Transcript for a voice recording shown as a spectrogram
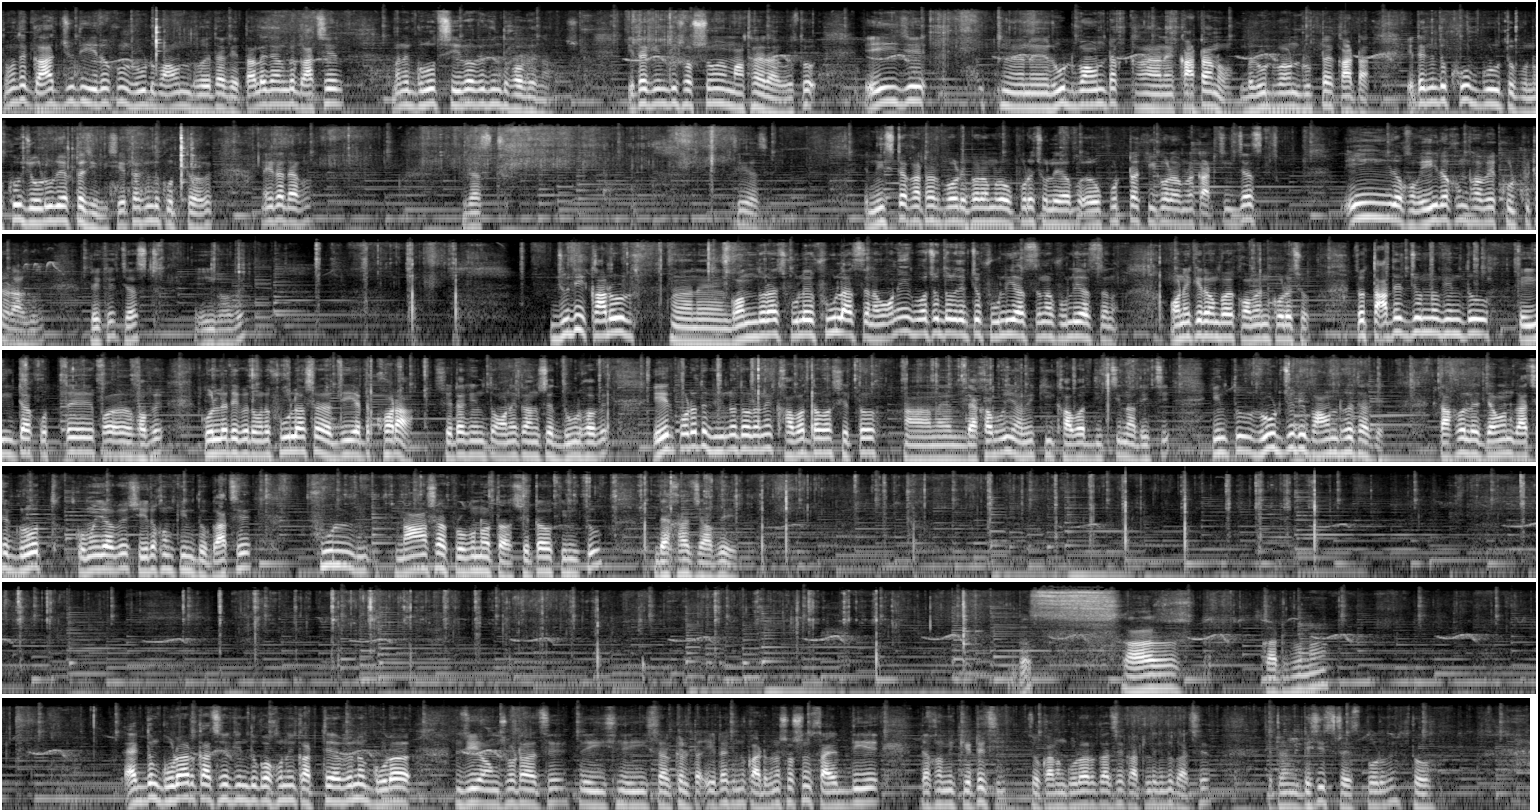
তোমাদের গাছ যদি এরকম রুট বাউন্ড হয়ে থাকে, তাহলে জানবে গাছের মানে গ্রোথ সেইভাবে কিন্তু হবে না। এটা কিন্তু সবসময় মাথায় রাখবে। তো এই যে মানে রুট বাউন্ডটা মানে কাটানো, বা রুট বাউন্ড রুটটা কাটা, এটা কিন্তু খুব গুরুত্বপূর্ণ, খুব জরুরি একটা জিনিস, এটা কিন্তু করতে হবে। এটা দেখো জাস্ট ঠিক আছে। নিচটা কাটার পর এবার আমরা ওপরে চলে যাব। ওপরটা কী করে আমরা কাটছি? জাস্ট এই রকম, এই রকমভাবে খুরপিটা রাখবে। রেখে জাস্ট এইভাবে। যদি কারোর মানে গন্ধরাজ ফুলে ফুল আসছে না, অনেক বছর ধরে দেখছ ফুলই আসছে না, ফুলই আসছে না। অনেক এরকমভাবে কমেন্ট করেছ। তো তাদের জন্য কিন্তু এইটা করতে হবে। করলে দেখবে তোমাদের ফুল আসার যে একটা খরা, সেটা কিন্তু অনেকাংশে দূর হবে। এরপরে তো বিভিন্ন ধরনের খাবার দাবার সে তো মানে দেখাবোই আমি কি খাবার দিচ্ছি, না দিচ্ছি। কিন্তু রুট যদি বাউন্ড হয়ে থাকে, তাহলে যেমন গাছের গ্রোথ কমে যাবে সেই রকম কিন্তু গাছে ফুল না আসার প্রবণতা সেটাও কিন্তু দেখা যাবে। আর কাটবো না। একদম গোড়ার কাছে কিন্তু কখনোই কাটতে যাবে না। গোড়া যে অংশটা আছে, এই এই সার্কেলটা এটা কিন্তু কাটবে না। সবসময় সাইড দিয়ে দেখো আমি কেটেছি, তো কারণ গোড়ার কাছে কাটলে কিন্তু গাছে এটা বেশি স্ট্রেস পড়বে, তো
